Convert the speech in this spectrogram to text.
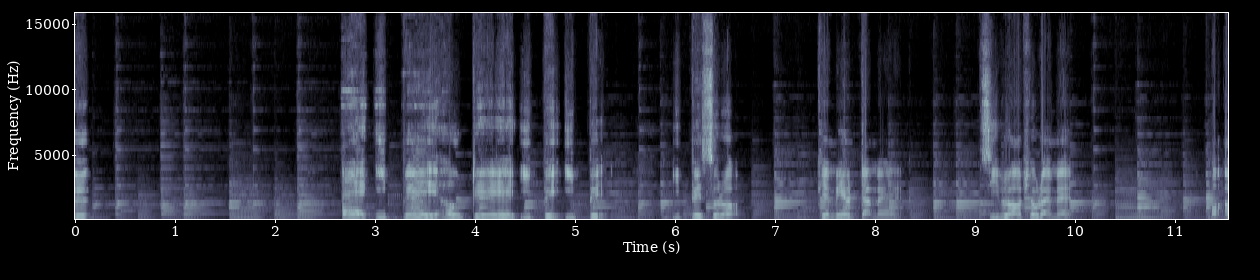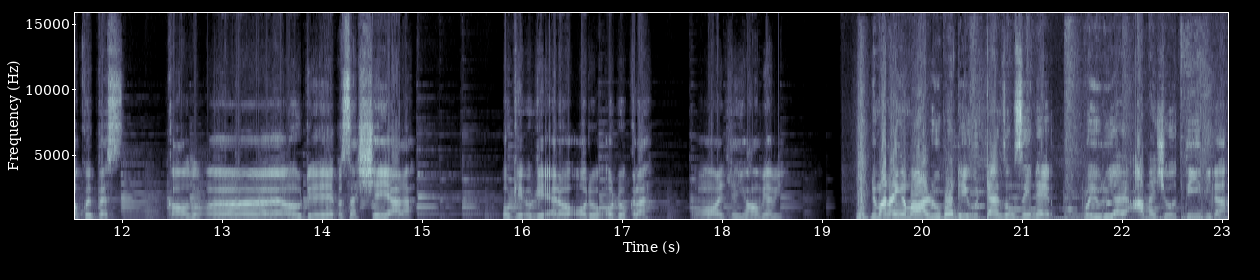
อืมအဲအီပေဟုတ်တယ်အီပေအီပေအီပေဆိုတော့ကဲမင်းကိုတက်မယ်ဇီဘရာဖြုတ်လိုက်မယ်ဟော equip best ကော င်းဆုံးအဲဟုတ်တယ်ပတ်စံရှယ်ရတာ okay okay အဲ့တော့ auto auto class ဩလေရောင်းပြန်ပြီမြန်မာနိုင်ငံမှာ robot တွေကိုတန်ဆုံးဈေးနဲ့ဝယ်ယူလို့ရတဲ့အာမန်ရှိကိုတီးပြီလား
